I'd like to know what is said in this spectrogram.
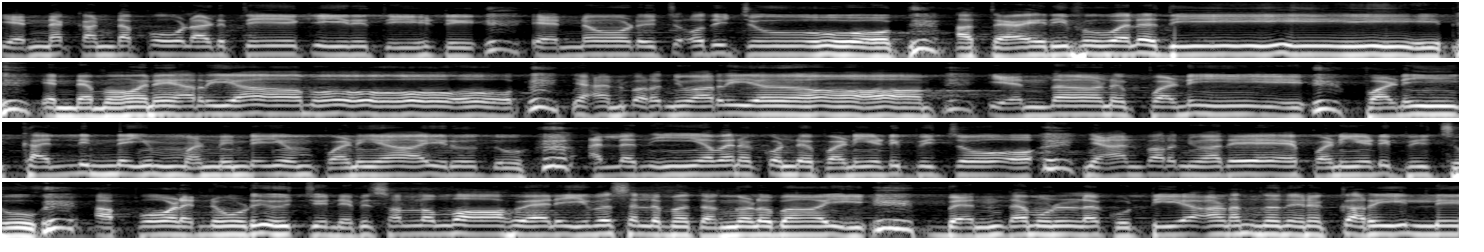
എന്നെ കണ്ടപ്പോൾ അടുത്തേക്ക് ഇരുത്തിയിട്ട് എന്നോട് ചോദിച്ചു അത്താരിഫ് വലതീ എന്റെ മോനെ അറിയാമോ? ഞാൻ പറഞ്ഞു അറിയാം. എന്താണ് പണി? പണി കല്ലിന്റെയും മണ്ണിന്റെയും പണിയായിരുന്നു. അല്ല നീ അവനെ കൊണ്ട് പണിയെടുപ്പിച്ചോ? ഞാൻ പറഞ്ഞു അതേ പണിയെടുപ്പിച്ചു. അപ്പോൾ എന്നോട് ചോദിച്ചു നബി സല്ലല്ലാഹു അലൈഹി വസല്ലമ തങ്ങളുമായി ബന്ധമുള്ള കുട്ടിയാണെന്ന് നിനക്കറിയില്ലേ?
